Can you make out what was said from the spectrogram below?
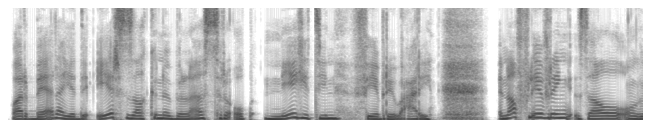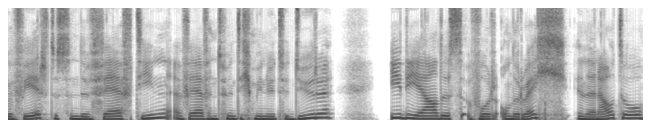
waarbij dat je de eerste zal kunnen beluisteren op 19 februari. Een aflevering zal ongeveer tussen de 15 en 25 minuten duren. Ideaal dus voor onderweg in de auto.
